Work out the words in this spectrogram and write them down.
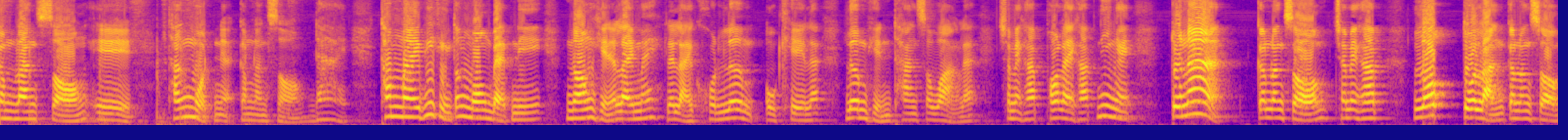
กำลัง 2a ทั้งหมดเนี่ยกำลังสองได้ทำไมพี่ถึงต้องมองแบบนี้ น้องเห็นอะไรไหมหลาย ๆ คนเริ่มโอเคแล้ว เริ่มเห็นทางสว่างแล้วใช่ไหมครับ เพราะอะไรครับนี่ไง ตัวหน้า กำลังสองใช่ไหมครับ ลบตัวหลังกำลังสอง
